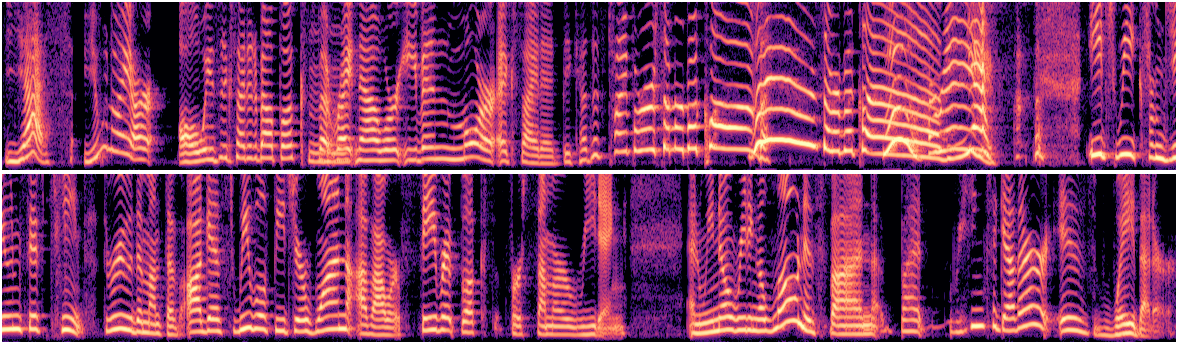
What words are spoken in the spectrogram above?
Yes, you and I are always excited about books, Mm-hmm. but right now we're even more excited because it's time for our summer book club. Woo! Summer book club! Woo, hooray! Each week from June 15th through the month of August, we will feature one of our favorite books for summer reading. And we know reading alone is fun, but reading together is way better.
